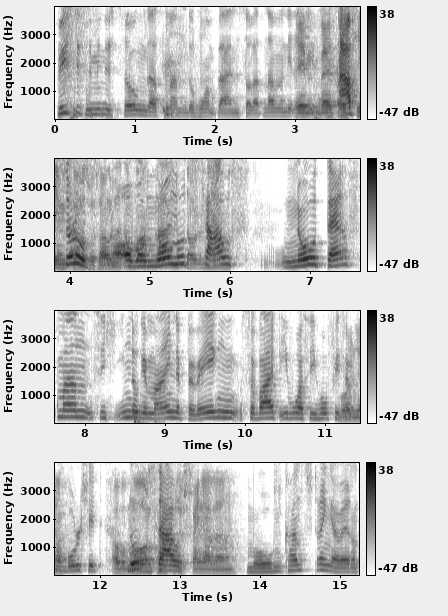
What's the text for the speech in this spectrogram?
Bis sie zumindest sagen, dass man daheim bleiben soll. Aber wenn die Eben, es halt Kind Absolut, anderes. aber bleiben nutzt aus. Noch darf man sich in der Gemeinde bewegen, soweit ich weiß, ich hoffe, ich sage ja. kein Bullshit. Aber morgen kann es strenger werden. Morgen kann es strenger werden.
